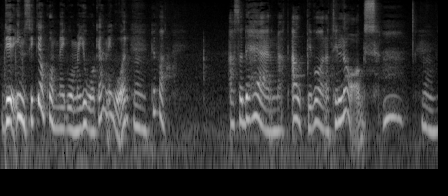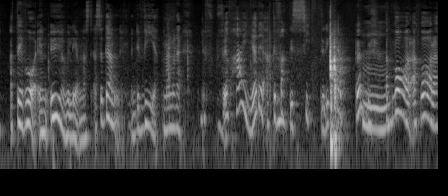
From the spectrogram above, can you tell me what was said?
Det insikt jag kom med igår med yogan igår, Mm. det var alltså det här med att alltid vara till lags. Mm. Att det var en överlevnads... Alltså den, men det vet man. Och det, jag hajar det, att det faktiskt sitter i kroppen. Att, vara, att vara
